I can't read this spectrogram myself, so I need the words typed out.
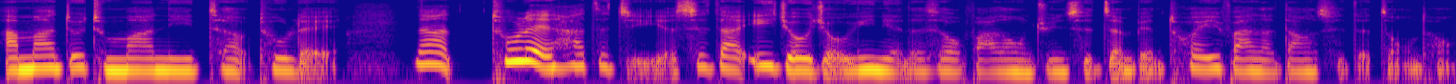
阿马杜图马尼特图雷。那图雷他自己也是在一九九一年的时候发动军事政变，推翻了当时的总统。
